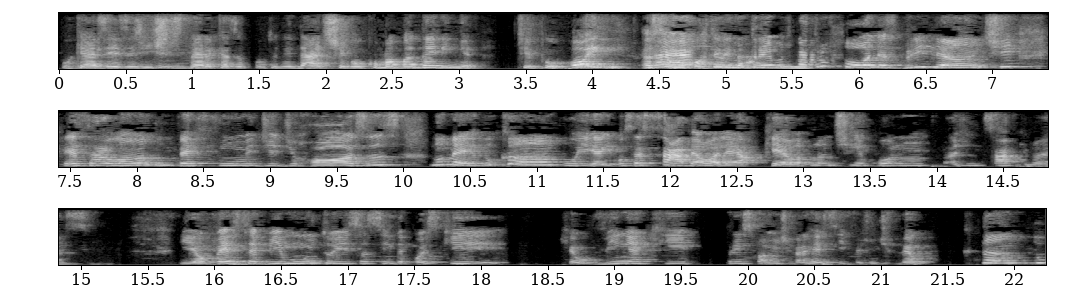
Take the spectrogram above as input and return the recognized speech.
Porque às vezes a gente Sim. espera que as oportunidades chegam com uma bandeirinha. Tipo, oi, eu sou é, uma oportunidade. Um trevo de quatro folhas, brilhante, exalando um perfume de, de rosas no meio do campo. E aí você sabe, olha, é aquela plantinha, pô, não, a gente sabe que não é assim. E eu percebi muito isso, assim, depois que, que eu vim aqui, principalmente para Recife, a gente vê o tanto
